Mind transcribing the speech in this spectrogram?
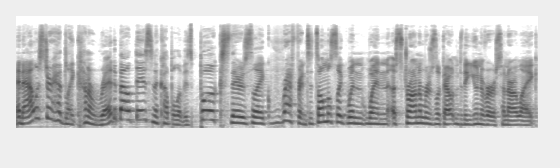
And Aleister had like kind of read about this in a couple of his books. There's like reference. It's almost like when when astronomers look out into the universe and are like,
